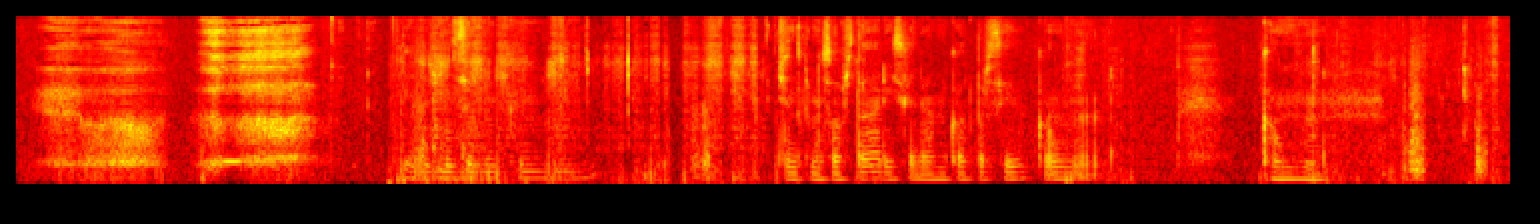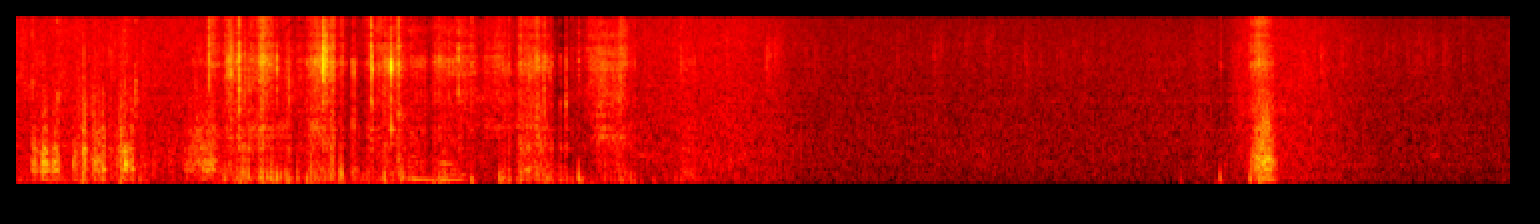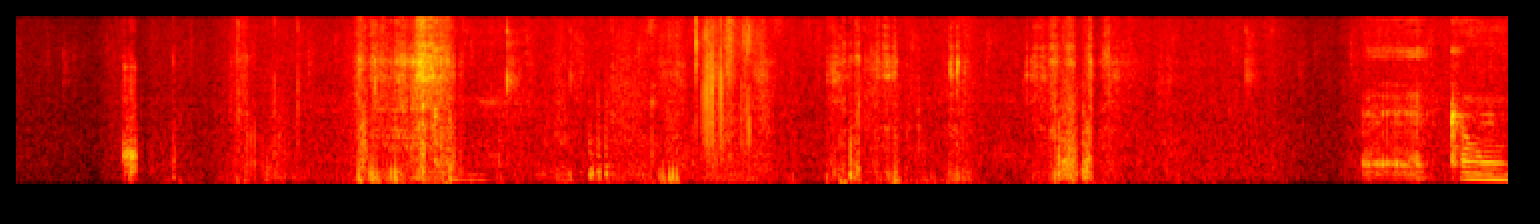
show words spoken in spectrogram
É a mesma cena que. Gente que não sabe estar e se calhar um bocado parecido com. com. Com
